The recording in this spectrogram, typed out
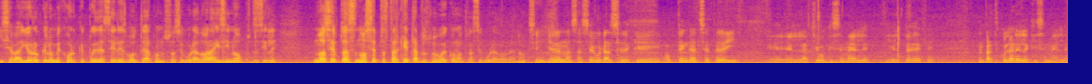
y se va. Yo creo que lo mejor que puede hacer es voltear con su aseguradora y si no, pues decirle, no aceptas, no aceptas tarjeta, pues me voy con otra aseguradora, ¿no? Sí, y además asegurarse de que obtenga el CFDI, eh, el archivo XML y el PDF, en particular el XML,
